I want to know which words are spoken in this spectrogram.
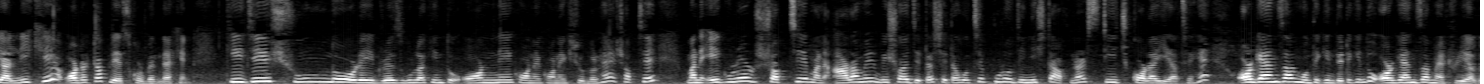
ইয়া লিখে অর্ডারটা প্লেস করবেন, দেখেন। কি যে সুন্দর এই ড্রেসগুলা কিন্তু অনেক অনেক অনেক সুন্দর। হ্যাঁ সবচেয়ে মানে এগুলোর সবচেয়ে মানে আরামের বিষয় যেটা, সেটা হচ্ছে পুরো জিনিসটা আপনার স্টিচ করাই আছে। হ্যাঁ অর্গ্যানজার মধ্যে কিন্তু, এটা কিন্তু organza material.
